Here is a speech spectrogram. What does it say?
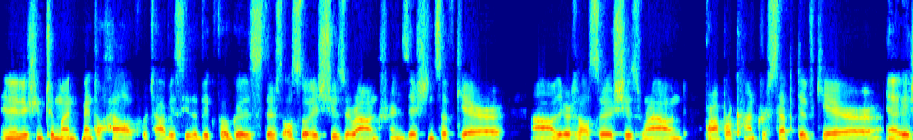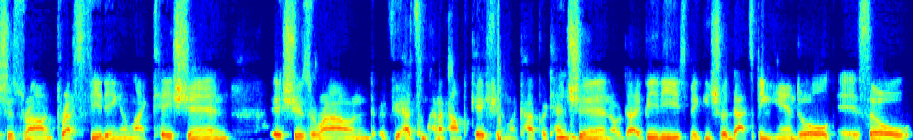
In addition to mental health which obviously the big focus there's also issues around transitions of care uh, there's also issues around proper contraceptive care, uh, issues around breastfeeding and lactation, issues around if you had some kind of complication like hypertension or diabetes, making sure that's being handled. Eh, so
